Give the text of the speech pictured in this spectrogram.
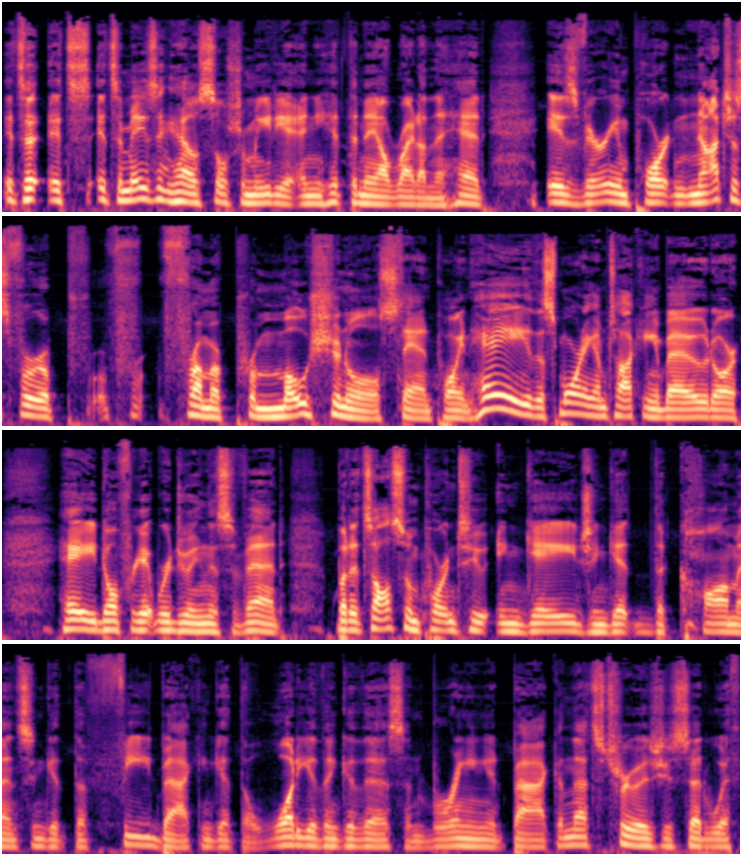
It's a it's it's amazing how social media and you hit the nail right on the head is very important not just for a from a promotional standpoint hey this morning i'm talking about or hey don't forget we're doing this event but it's also important to engage and get the comments and get the feedback and get the what do you think of this? and bringing it back. And that's true as you said with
